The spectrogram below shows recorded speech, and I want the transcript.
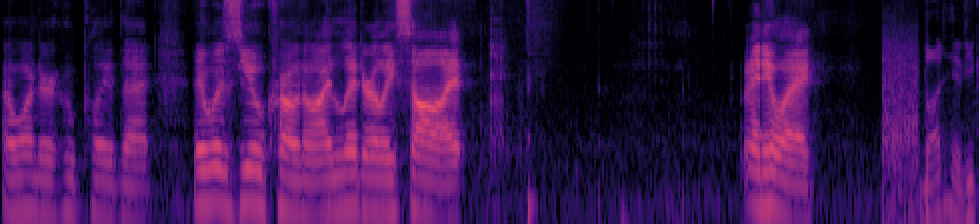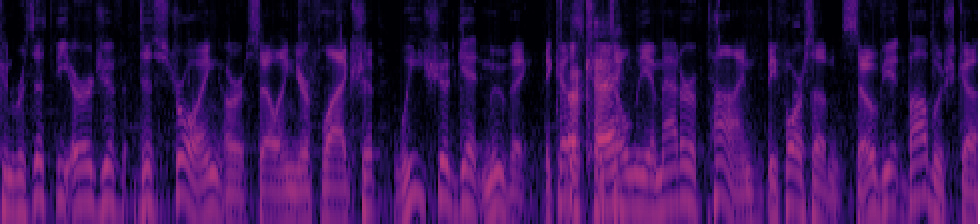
I wonder who played that. It was you, Krono. I literally saw it. Anyway, But if you can resist the urge of destroying or selling your flagship, we should get moving because it's only a matter of time before some Soviet babushka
